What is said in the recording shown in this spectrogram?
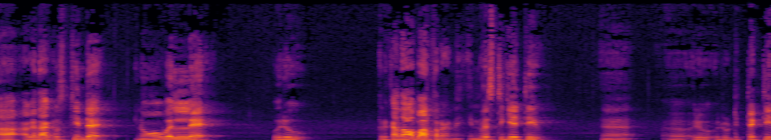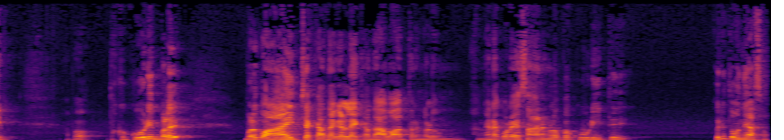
ആ അഗതാ ക്രിസ്റ്റീന്റെ നോവലിലെ ഒരു ഒരു കഥാപാത്രമാണ് ഇൻവെസ്റ്റിഗേറ്റീവ് ഒരു ഒരു ഡിറ്റക്റ്റീവ്. അപ്പോൾ ഇതൊക്കെ കൂടി നമ്മൾ നമ്മൾ വായിച്ച കഥകളിലെ കഥാപാത്രങ്ങളും അങ്ങനെ കുറേ സാധനങ്ങളൊക്കെ കൂടിയിട്ട് ഒരു തോന്നിയാസം.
